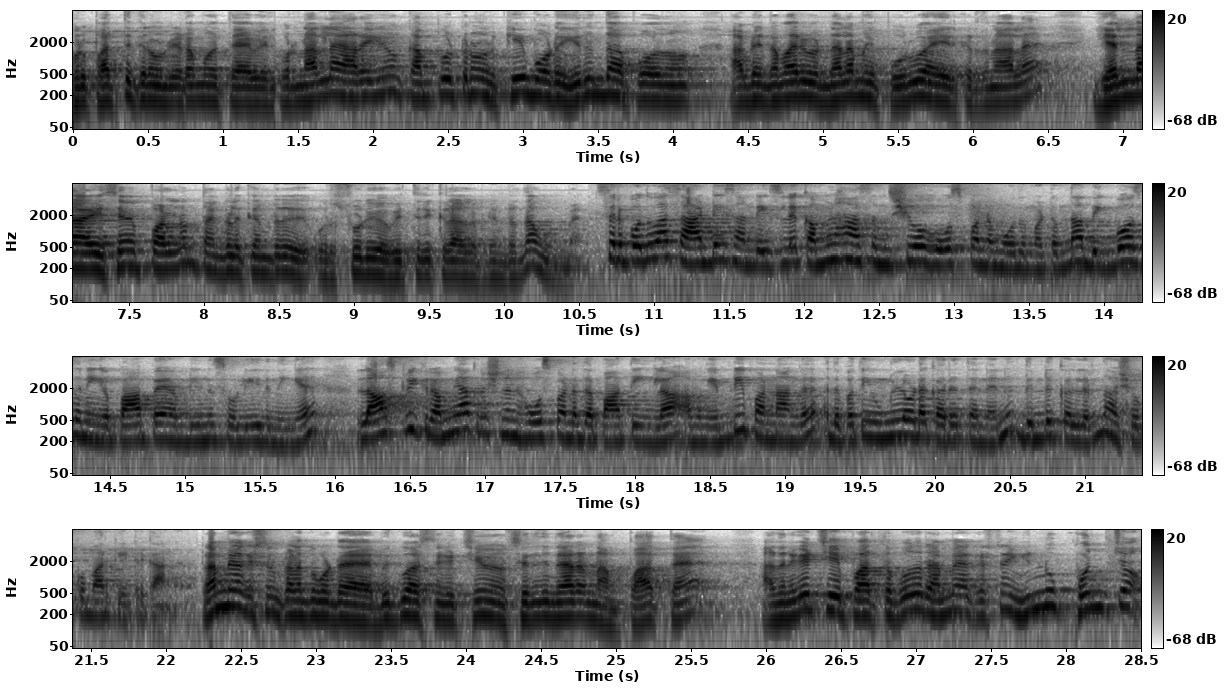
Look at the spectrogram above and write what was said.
ஒரு பத்து கிரவுண்ட் இடமோ தேவையில்லை. ஒரு நல்ல அறையும் கம்ப்யூட்டரும் ஒரு கீபோர்டும் இருந்தால் போதும் அப்படின்ற மாதிரி ஒரு நிலைமை இப்போ உருவாகிருக்கிறதுனால எல்லா இசையமைப்பாளரும் தங்களுக்கென்று ஒரு ஸ்டுடியோ வைத்திருக்கிறார்கள் அப்படின்றது தான் உண்மை. சார் பொதுவா சாட்டர்டே சண்டேஸ்ல கமல்ஹாசன் ஷோ ஹோஸ்ட் பண்ணும்போது மட்டும்தான் பிக் பாஸை நீங்க பார்ப்பேன் அப்படின்னு சொல்லியிருந்தீங்க. Last week Ramya Krishnan host பண்ணதை பார்த்தீங்களா? அவங்க எப்படி பண்ணாங்க? அதை பத்தி உங்களோட கருத்து என்னன்னு திண்டுக்கல்ல இருந்து அசோக்குமார் கேட்டிருக்காங்க. ரம்யா கிருஷ்ணன் கலந்து கொண்ட பிக் பாஸ் நிகழ்ச்சியும் சிறிது நேரம் நான் பார்த்தேன். அந்த நிகழ்ச்சியை பார்த்தபோது ரம்யா கிருஷ்ணன் இன்னும் கொஞ்சம்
